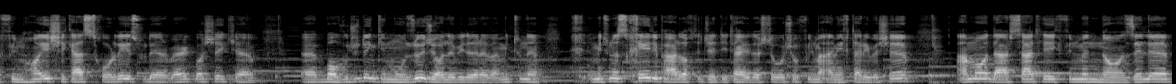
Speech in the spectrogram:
فیلم های شکست خورده سودربرگ باشه که با وجود اینکه موضوع جالبی داره و می‌تونه می‌تونست خیلی پرداخت جدی تری داشته باشه و فیلم عمیق تری بشه اما در سطح یک فیلم نازل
